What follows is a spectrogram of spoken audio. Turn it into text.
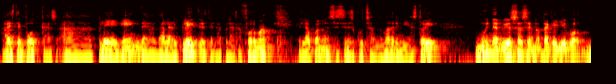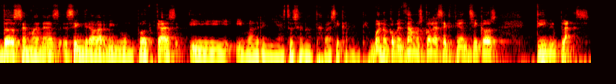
a este podcast, a Play Again, de Dale al Play desde la plataforma en la cual nos estés escuchando. Madre mía, estoy muy nervioso. Se nota que llevo dos semanas sin grabar ningún podcast y, madre mía, esto se nota básicamente. Bueno, comenzamos con la sección, chicos, TV Plus.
